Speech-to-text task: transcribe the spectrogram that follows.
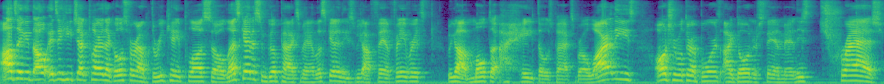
I'll take it though. It's a heat check player that goes for around 3K plus. So let's get into some good packs, man. Let's get into these. We got fan favorites. We got multi. I hate those packs, bro. Why are these on triple threat boards? I don't understand, man. These trash,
